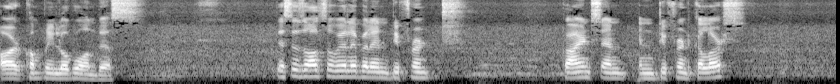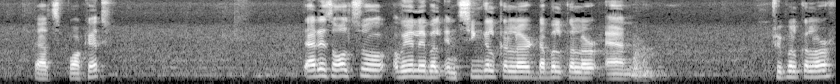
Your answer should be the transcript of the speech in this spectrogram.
or company logo on this. This is also available in different kinds and in different colors. That's pocket that is also available in single color double color and triple color.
